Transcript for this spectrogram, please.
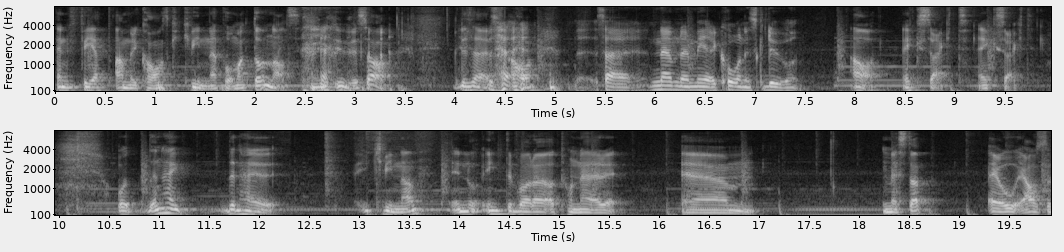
En fet amerikansk kvinna på McDonalds i USA. Det är så här, ja. Så här, nämn en mer ikonisk duo. Ja, exakt, exakt. Och den här, den här kvinnan, inte bara att hon är um, messed up, jo, alltså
